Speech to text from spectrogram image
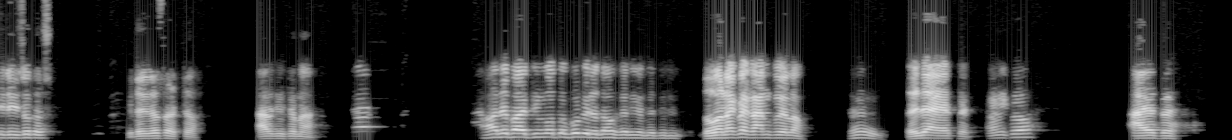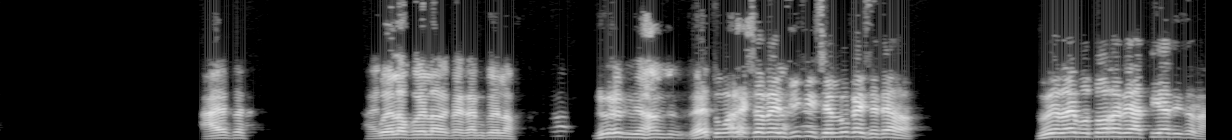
এটাই যথেষ্ট। এটাই যথেষ্ট। আর কিছু না। আরে ভাই তুমি মতো গভীরে দাও ফেরে গেছে তুমি তখন একটা গান কইলাম হ্যাঁ। এই যে আয়াছে আমি তো আয়াছে আয়াছে কইলাম কইলাম একটা গান কইলাম এ তোমার একজনে কি কি সে লুকাইছে দেখ ধুয়ে যাইব তোরা রে আতিয়া দিত না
